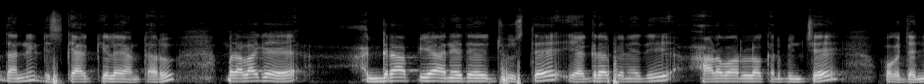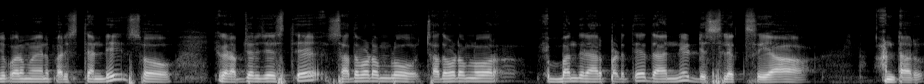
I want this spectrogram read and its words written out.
దాన్ని డిస్కాల్క్యులై అంటారు. మరి అలాగే అగ్రాపియా అనేది చూస్తే ఈ అగ్రాపియా అనేది ఆడవారిలో కనిపించే ఒక జన్యుపరమైన పరిస్థితి అండి. సో ఇక్కడ అబ్జర్వ్ చేస్తే చదవడంలో చదవడంలో ఇబ్బందులు ఏర్పడితే దాన్ని డిస్లెక్సియా అంటారు.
